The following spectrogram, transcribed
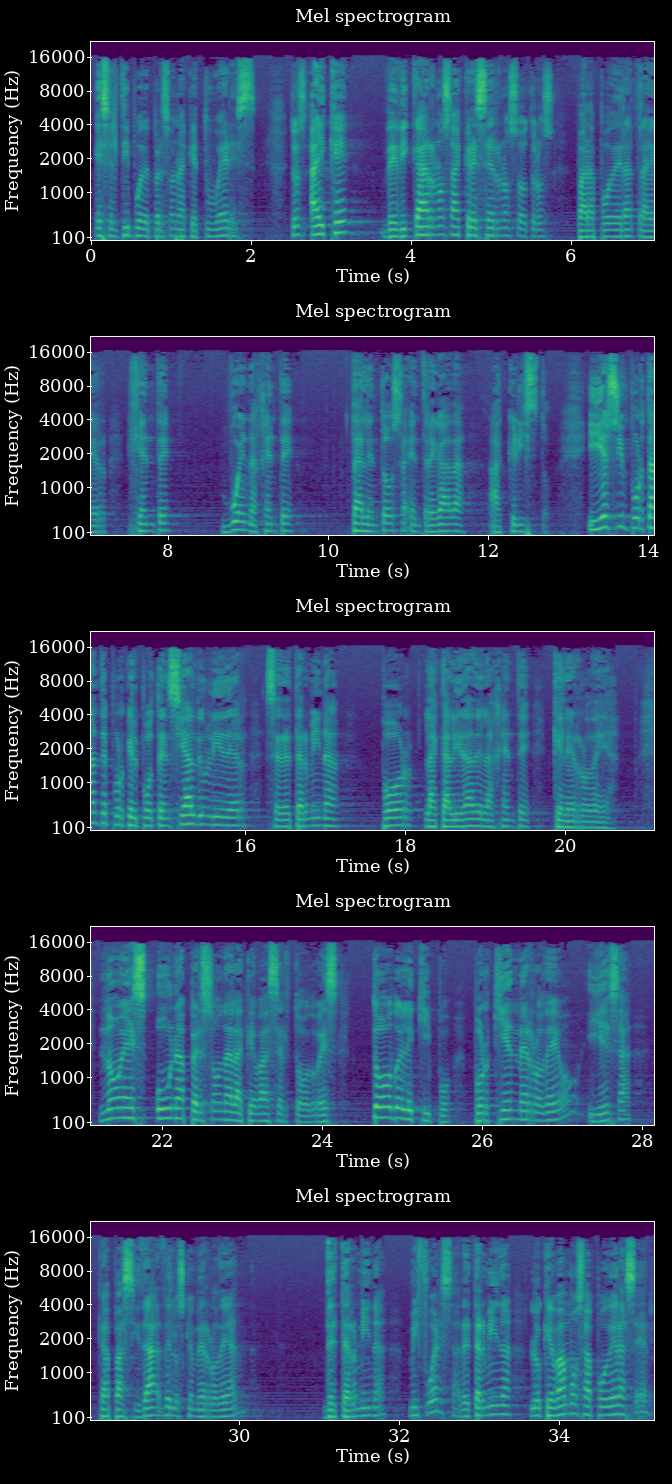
es el tipo de persona que tú eres. Entonces hay que dedicarnos a crecer nosotros para poder atraer gente buena, gente talentosa, entregada a Cristo. Y es importante porque el potencial de un líder se determina por la calidad de la gente que le rodea. No es una persona la que va a hacer todo, es todo el equipo por quien me rodeo y esa capacidad de los que me rodean determina mi fuerza, determina lo que vamos a poder hacer.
